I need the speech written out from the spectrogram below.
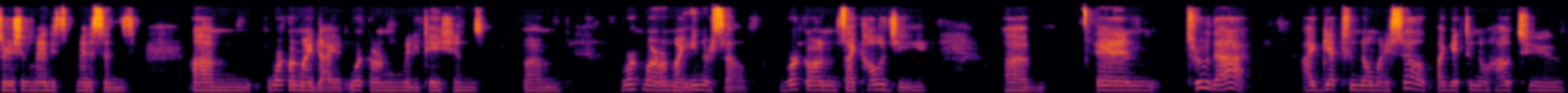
traditional medicines um, work on my diet work on meditations um, work more on my inner self work on psychology um, and through that I get to know myself. I get to know how to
